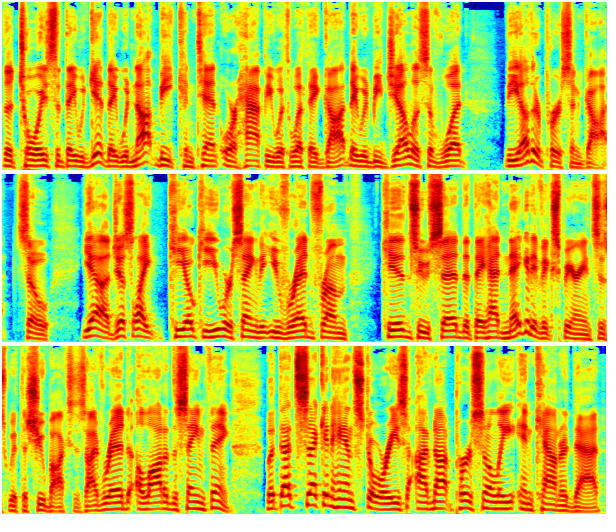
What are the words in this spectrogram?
the toys that they would get. They would not be content or happy with what they got. They would be jealous of what the other person got. So, yeah, just like Kioki, you were saying that you've read from kids who said that they had negative experiences with the shoeboxes. I've read a lot of the same thing, but that's secondhand stories. I've not personally encountered that.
